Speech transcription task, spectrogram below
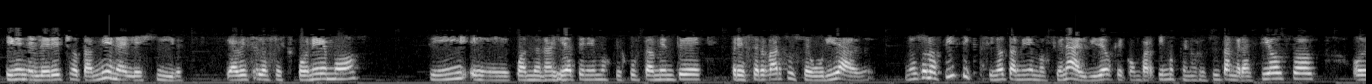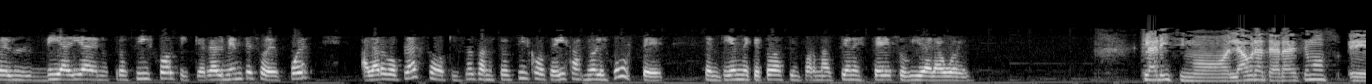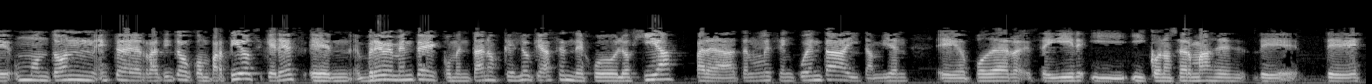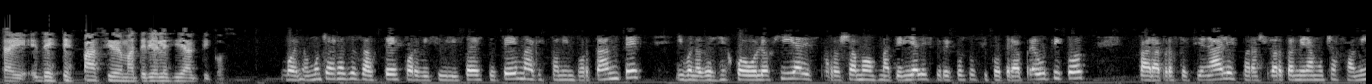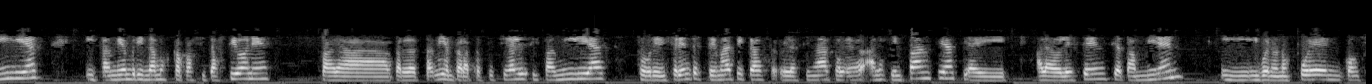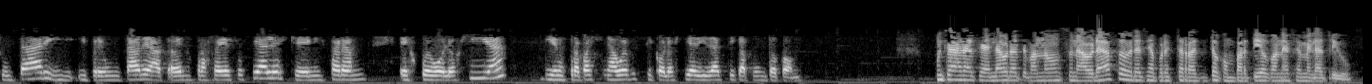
tienen el derecho también a elegir y a veces los exponemos ¿sí? Eh, cuando en realidad tenemos que justamente preservar su seguridad, no solo física, sino también emocional. Videos que compartimos que nos resultan graciosos o del día a día de nuestros hijos y que realmente eso después, a largo plazo, quizás a nuestros hijos e hijas no les guste. Se entiende que toda esa información esté subida a la web. Clarísimo, Laura, te agradecemos eh, un montón este ratito compartido. Si querés, brevemente comentanos qué es lo que hacen de juegología para tenerles en cuenta y también eh, poder seguir y, conocer más de, de, esta, de este espacio de materiales didácticos. Bueno, muchas gracias a ustedes por visibilizar este tema que es tan importante. Y bueno, desde Juegología desarrollamos materiales y recursos psicoterapéuticos para profesionales, para ayudar también a muchas familias y también brindamos capacitaciones para, para también para profesionales y familias sobre diferentes temáticas relacionadas a, las infancias y a, la adolescencia también. Y, bueno, nos pueden consultar y, preguntar a través de nuestras redes sociales, que en Instagram es Juegología y en nuestra página web psicologiadidáctica.com. Muchas gracias, Laura. Te mandamos un abrazo. Gracias por este ratito compartido con FM La Tribu.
